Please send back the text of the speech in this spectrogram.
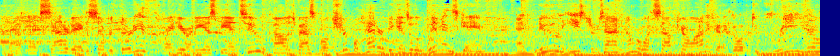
Coming up next Saturday, December 30th, right here on E ESPN2, college basketball triple header begins with a women's game at noon Eastern Time. Number one, South Carolina, going to go up to Greenville,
